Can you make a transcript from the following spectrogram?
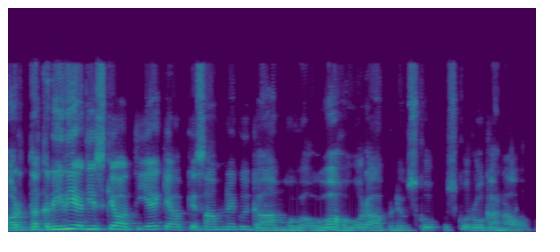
और तकरीरी अज़ीज़ क्या होती है कि आपके सामने कोई काम हुआ हुआ हो और आपने उसको उसको रोका ना हो।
